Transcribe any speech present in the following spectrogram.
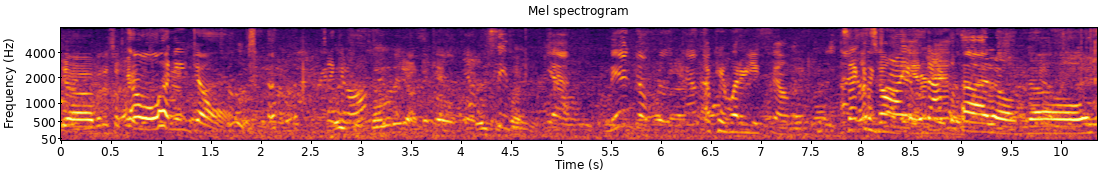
Yeah, but it's okay. Oh, honey, don't. Take it off? Yeah, don't really Okay, what are you filming? Is that going to go on the internet? I don't know.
